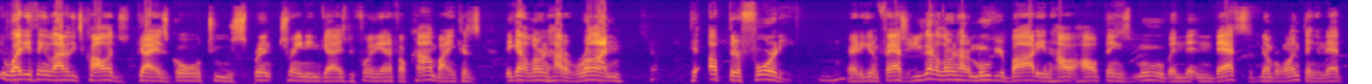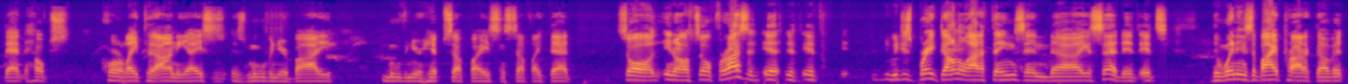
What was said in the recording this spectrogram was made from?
why do you think a lot of these college guys go to sprint training guys before the NFL combine? Because they got to learn how to run to up their 40, right? To get them faster. You got to learn how to move your body and how, how things move. And, and that's the number one thing. And that, that helps correlate to on the ice is, is moving your body, moving your hips up ice and stuff like that. So, you know, so for us, it, it, it, it we just break down a lot of things. And uh, like I said, it, it's the winning's a byproduct of it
